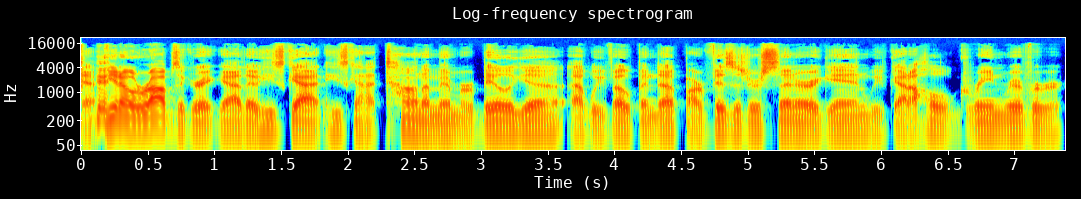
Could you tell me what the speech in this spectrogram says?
Yeah. You know, Rob's a great guy though. He's got he's got a ton of memorabilia. Uh, we've opened up our visitor center again. We've got a whole Green River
